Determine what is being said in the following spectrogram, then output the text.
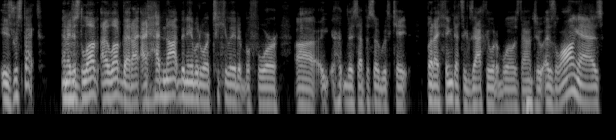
is respect. And I just love I love that. I, I had not been able to articulate it before uh, this episode with Kate, but I think that's exactly what it boils down to. As long as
